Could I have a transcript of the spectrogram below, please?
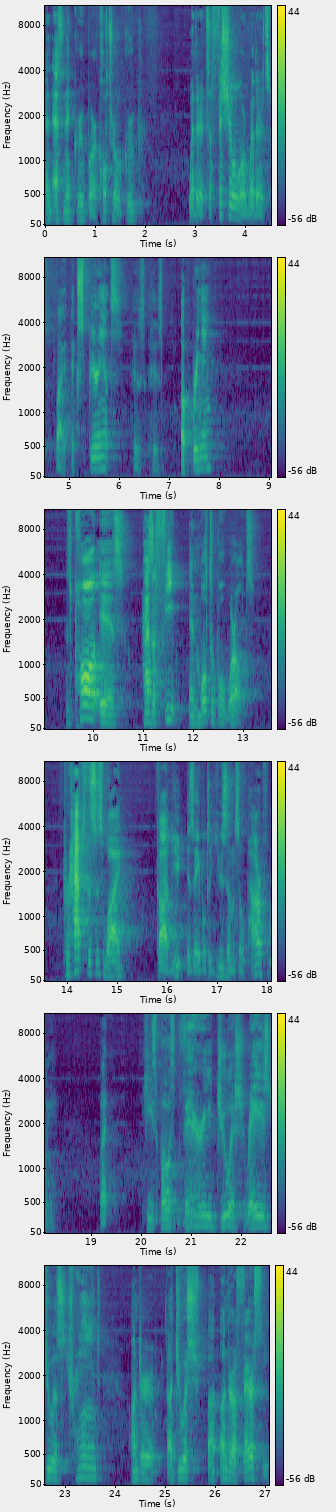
an ethnic group or a cultural group, whether it's official or whether it's by experience, his his upbringing as Paul is has a feet in multiple worlds. Perhaps this is why God is able to use him so powerfully. He's both very Jewish, raised Jewish, trained under a Jewish uh, under a Pharisee,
